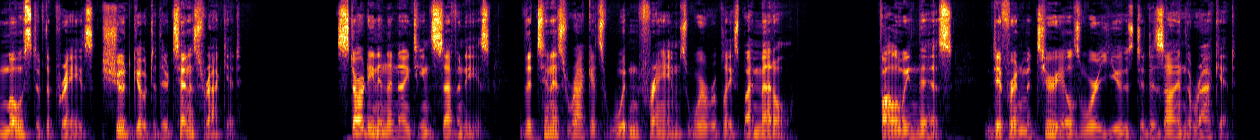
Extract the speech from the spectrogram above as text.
most of the praise should go to their tennis racket. Starting in the 1970s, the tennis racket's wooden frames were replaced by metal. Following this, different materials were used to design the racket.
